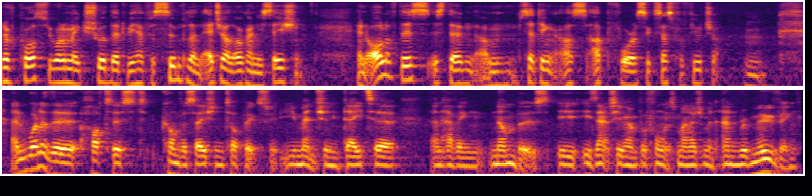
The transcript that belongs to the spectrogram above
And of course, we want to make sure that we have a simple and agile organization. And all of this is then um, setting us up for a successful future. Mm. And one of the hottest conversation topics, you mentioned data and having numbers, is actually around performance management and removing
